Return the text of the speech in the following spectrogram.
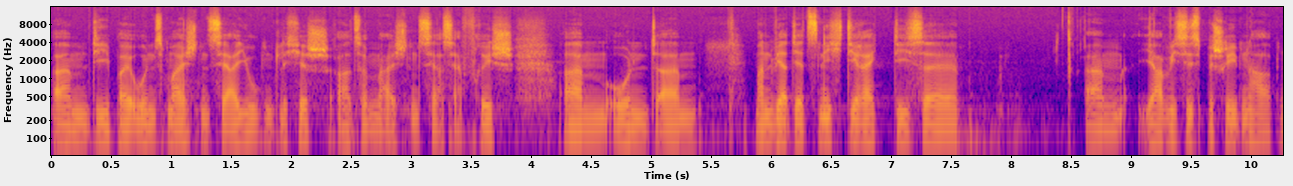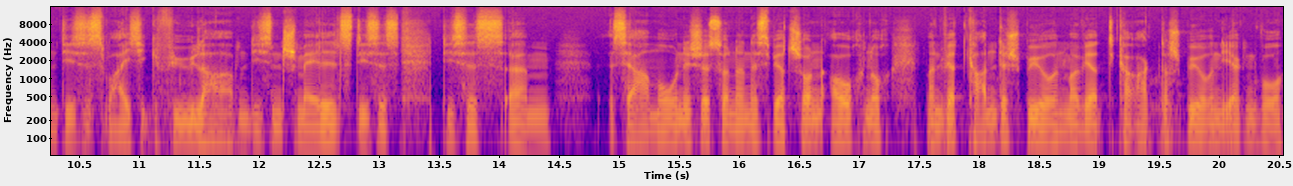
ähm, die bei uns meistens sehr jugendlich ist, also meistens sehr, sehr frisch. Ähm, und ähm, man wird jetzt nicht direkt diese, ähm, ja, wie Sie es beschrieben haben, dieses weiche Gefühl haben, diesen Schmelz, dieses, dieses ähm, sehr harmonische, sondern es wird schon auch noch, man wird Kante spüren, man wird Charakter spüren irgendwo,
